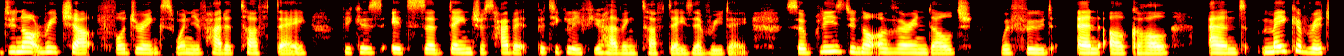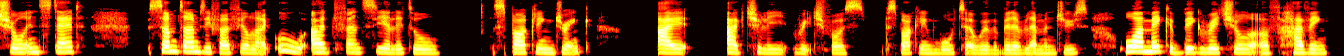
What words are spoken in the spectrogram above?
do not reach out for drinks when you've had a tough day because it's a dangerous habit, particularly if you're having tough days every day. So please do not overindulge with food and alcohol and make a ritual instead. Sometimes, if I feel like, oh, I'd fancy a little sparkling drink, I actually reach for sparkling water with a bit of lemon juice, or I make a big ritual of having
